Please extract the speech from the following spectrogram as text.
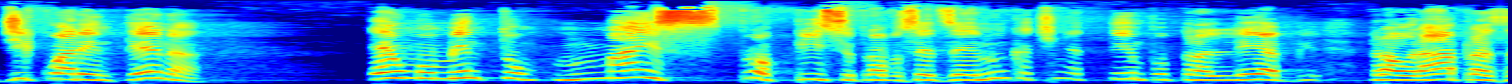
de quarentena? É um momento mais propício para você dizer: Eu nunca tinha tempo para ler, para orar, para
